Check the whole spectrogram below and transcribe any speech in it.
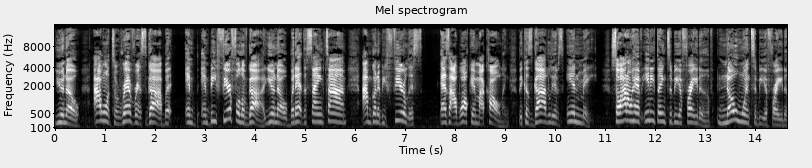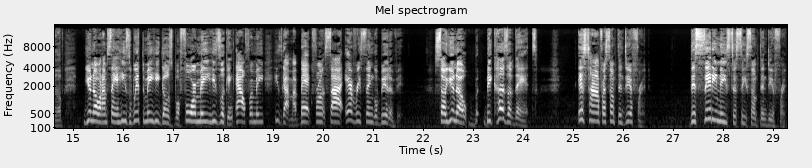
You know, I want to reverence God, but and and be fearful of God, you know, but at the same time, I'm going to be fearless as I walk in my calling because God lives in me. So I don't have anything to be afraid of. No one to be afraid of. You know what I'm saying? He's with me. He goes before me. He's looking out for me. He's got my back, front, side, every single bit of it. So, you know, because of that, it's time for something different. This city needs to see something different.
